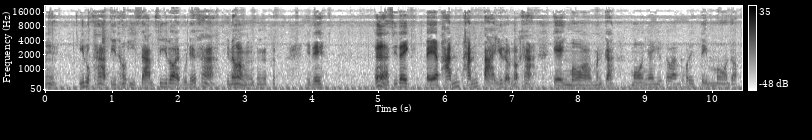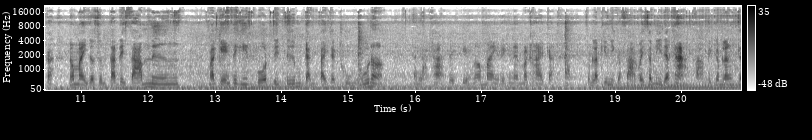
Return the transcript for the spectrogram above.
นี่นี่ลูกค้าตีเฮาอีกสามสี่ร้อยพุ่นเด้ค่ะพี่น้องนี่เด้เออสิได้แปรพันพันป่ายอยู่ดอกเนาะค่ะ แกงมอมันกะมอใหญ่อยู่แตะวันก็บ่ได้เต็มมอดอกกะน้องใหม่ก็สมตัดได้สามหนึ่งมาแกงที่ฮิสโบสได้ตื้มกันไปจากถุงรู้เนาะนั่นแหละค่ะได้เก่งเนาะไม่ได้คะแนนมาขายกันสำหรับคลิปนี้ก็ฝากไว้สำนีเด้อค่ะฝากเป็นกำลังใจ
